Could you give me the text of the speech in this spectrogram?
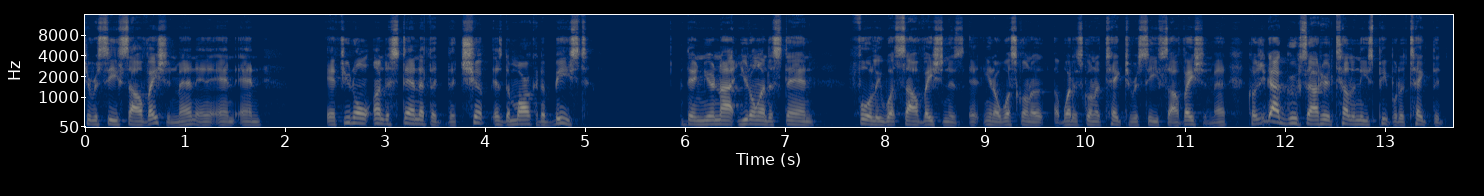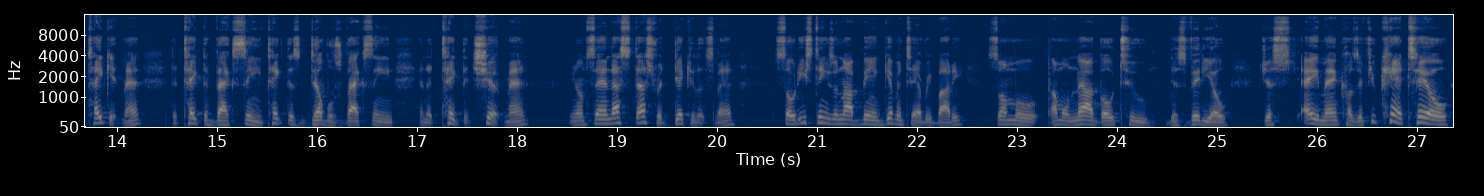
to receive salvation, man. And and and if you don't understand that the, the chip is the mark of the beast, then you're not you don't understand fully what salvation is you know what's going to what it's going to take to receive salvation man. Because you got groups out here telling these people to take the take it man to take the vaccine take this devil's vaccine and to take the chip man. You know what i'm saying? That's that's ridiculous man. So these things are not being given to everybody. So i'm gonna i'm gonna now go to this video. Just hey man because if you can't tell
